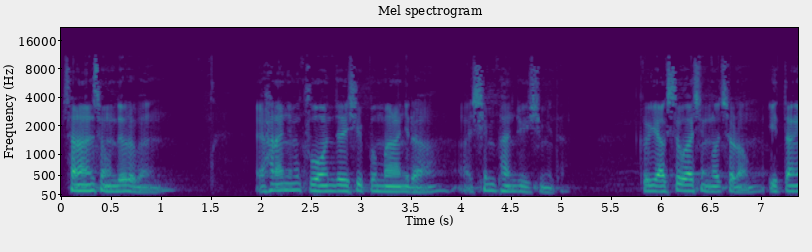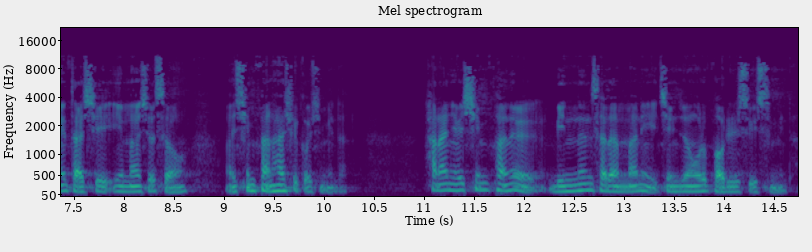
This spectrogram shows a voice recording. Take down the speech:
사랑하는 성도 여러분, 하나님은 구원자이실 뿐만 아니라 심판주이십니다. 그 약속하신 것처럼 이 땅에 다시 임하셔서 심판하실 것입니다. 하나님의 심판을 믿는 사람만이 진정으로 버릴 수 있습니다.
